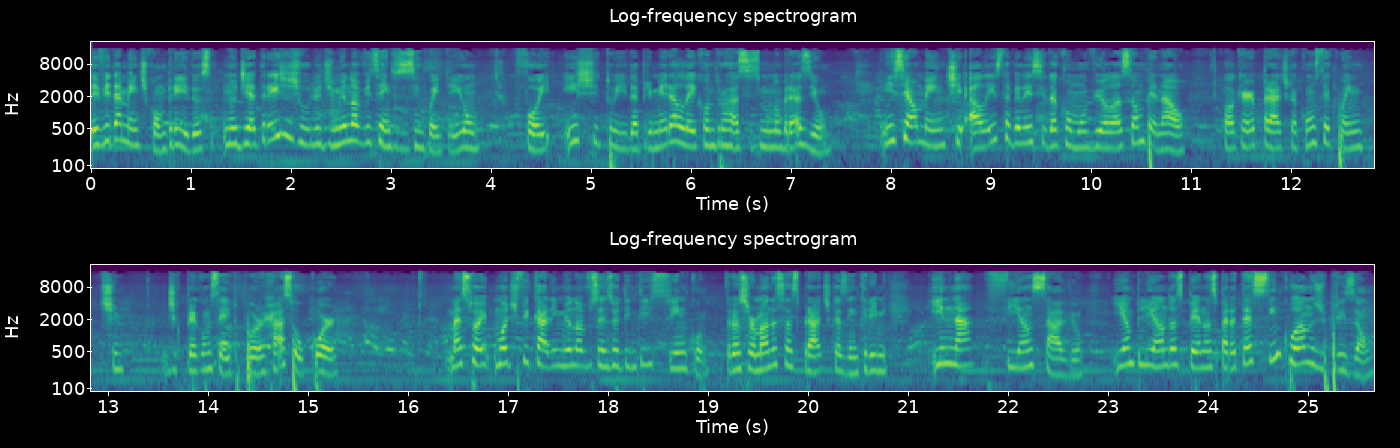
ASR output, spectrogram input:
devidamente cumpridos, no dia 3 de julho de 1951 foi instituída a primeira lei contra o racismo no Brasil. Inicialmente, a lei estabelecida como violação penal qualquer prática consequente de preconceito por raça ou cor, mas foi modificada em 1985, transformando essas práticas em crime inafiançável e ampliando as penas para até cinco anos de prisão.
